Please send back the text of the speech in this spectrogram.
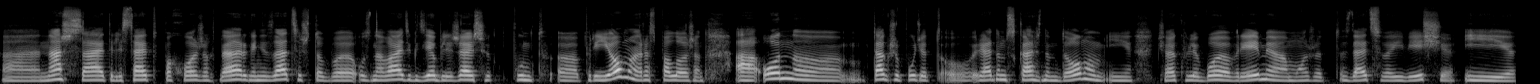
наш сайт или сайт похожих да, организаций, чтобы узнавать, где где ближайший пункт э, приема расположен, а он э, также будет э, рядом с каждым домом, и человек в любое время может сдать свои вещи и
